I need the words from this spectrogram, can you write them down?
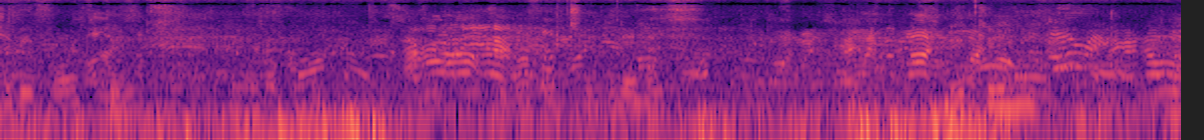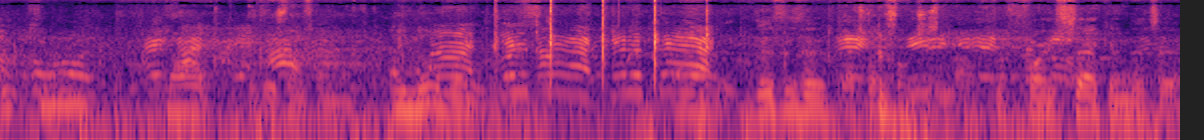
Should be fourth. line. Yes. Are you kidding me? Are you kidding me? No, it was not time. I know, Come on! but Get it back! Get it back! This is a That's what coach is out. Seconds. That's it.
